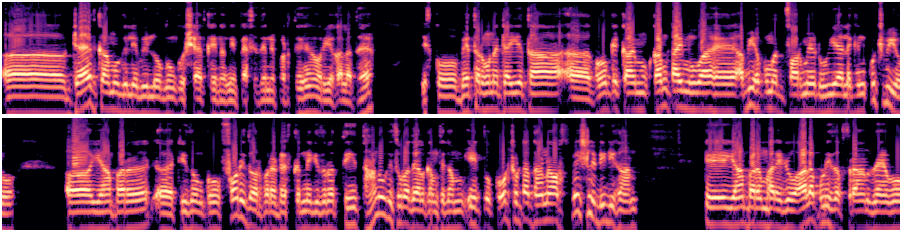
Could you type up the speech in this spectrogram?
जायज़ कामों के लिए भी लोगों को शायद कहीं ना कहीं पैसे देने पड़ते हैं, और ये गलत है। इसको बेहतर होना चाहिए था। गो के कम कम टाइम हुआ है, अभी हुकूमत फॉर्मेट हुई है, लेकिन कुछ भी हो यहाँ पर चीज़ों को फौरी तौर पर एड्रेस करने की ज़रूरत थी। थानों की सूरत हाल कम से कम एक तो कोट छोटा थाना और स्पेशली डी खान के यहाँ पर हमारे जो आला पुलिस अफसरान हैं वो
